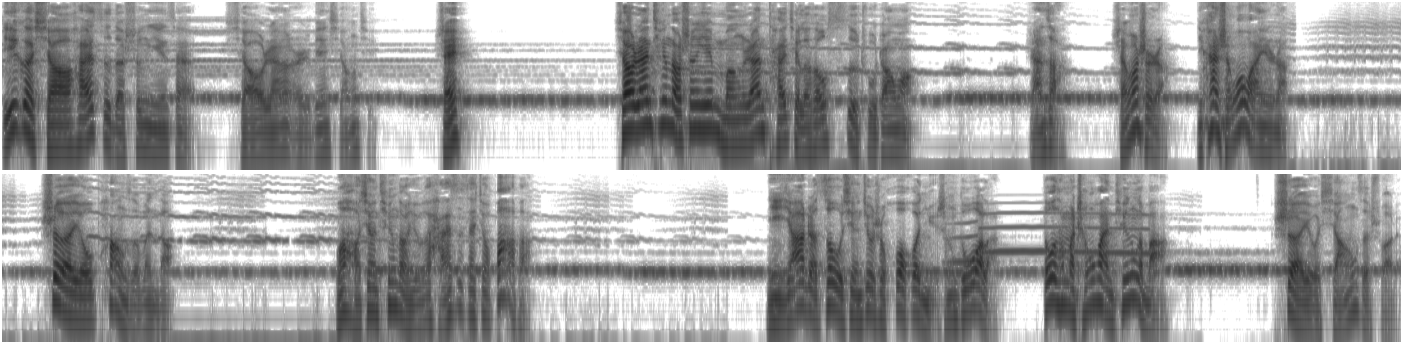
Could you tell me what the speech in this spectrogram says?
一个小孩子的声音在小然耳边响起。谁？小然听到声音，猛然抬起了头，四处张望。然子，什么事啊？你看什么玩意儿呢？舍友胖子问道：“我好像听到有个孩子在叫爸爸。”你丫这揍性就是霍霍女生多了，都他妈成幻听了吧？舍友祥子说着。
